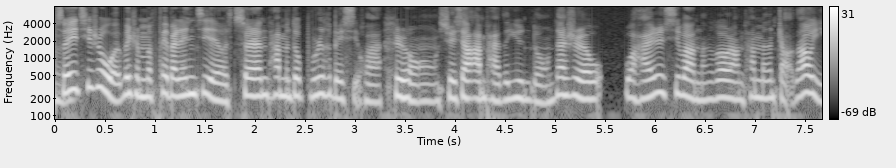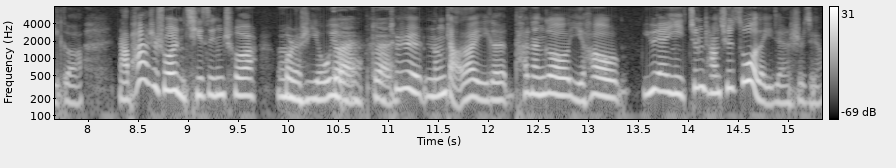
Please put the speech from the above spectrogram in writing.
所以其实我为什么费半天劲，虽然他们都不是特别喜欢这种学校安排的运动，但是我还是希望能够让他们找到一个。哪怕是说你骑自行车或者是游泳，对，就是能找到一个他能够以后愿意经常去做的一件事情。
